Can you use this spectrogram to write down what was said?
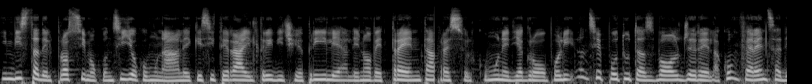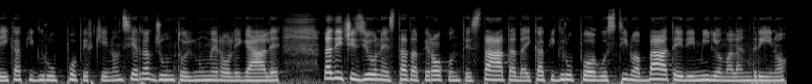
In vista del prossimo Consiglio Comunale, che si terrà il 13 aprile alle 9.30 presso il Comune di Agropoli, non si è potuta svolgere la conferenza dei capigruppo perché non si è raggiunto il numero legale. La decisione è stata però contestata dai capigruppo Agostino Abbate ed Emilio Malandrino.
